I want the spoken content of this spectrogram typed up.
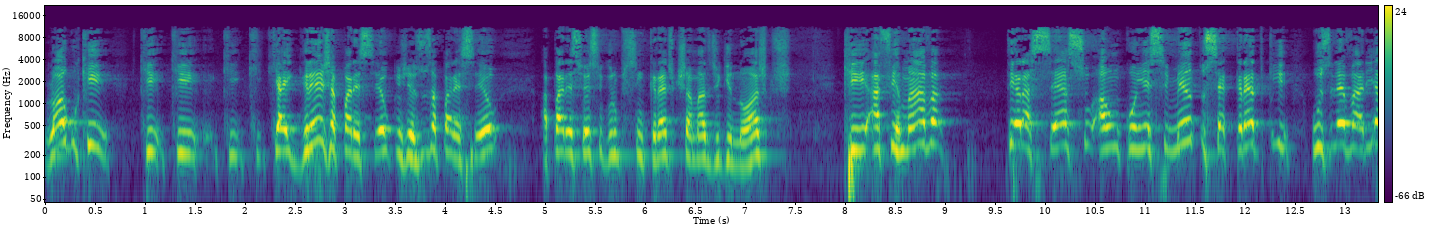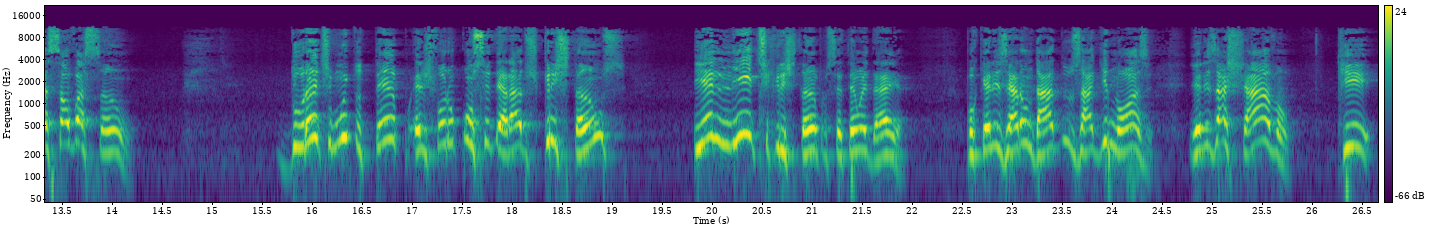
Logo que, que, que, que, que a igreja apareceu, que Jesus apareceu, apareceu esse grupo sincrético chamado de gnósticos, que afirmava ter acesso a um conhecimento secreto que os levaria à salvação. Durante muito tempo, eles foram considerados cristãos e elite cristã, para você ter uma ideia. Porque eles eram dados à gnose. E eles achavam que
